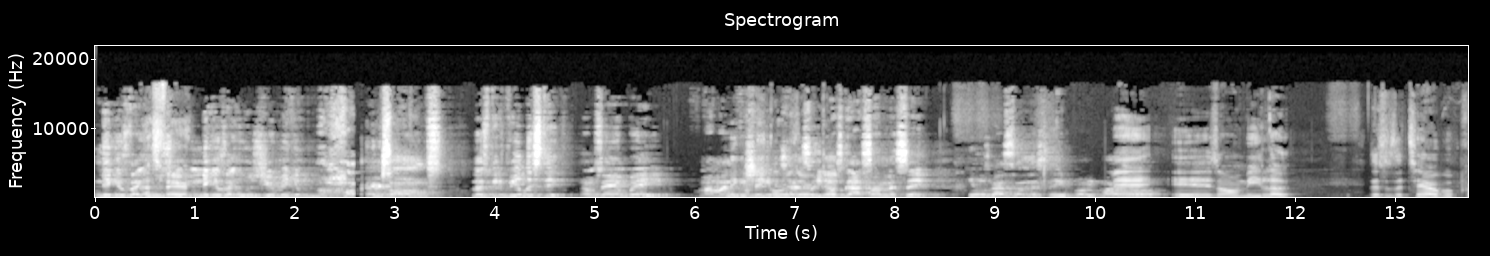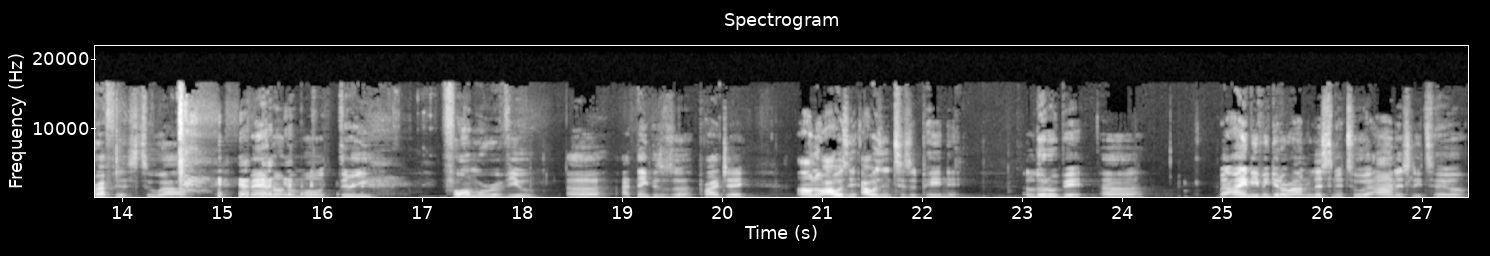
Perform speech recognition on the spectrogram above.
niggas like That's Uzi fair. niggas like Uzi are making harder songs. Let's be realistic. You know what I'm saying? But hey, my, my nigga shaking his head, so he must got something to say. He must got something to say, bro. He might Man, well. it is on me. Look, this is a terrible preface to our Man on the Moon 3 formal review. Uh, I think this was a project. I don't know. I was I was anticipating it a little bit, uh, but I didn't even get around to listening to it honestly till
